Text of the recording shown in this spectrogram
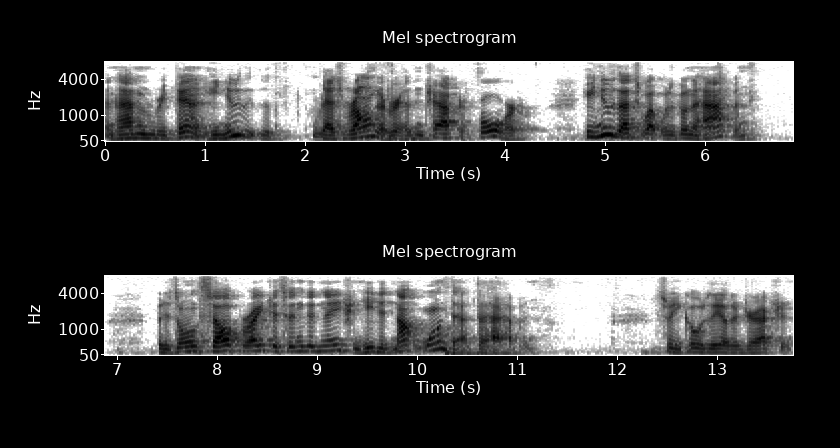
and have them repent. He knew, as Rhonda read in chapter 4, he knew that's what was going to happen. But his own self righteous indignation, he did not want that to happen. So he goes the other direction.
